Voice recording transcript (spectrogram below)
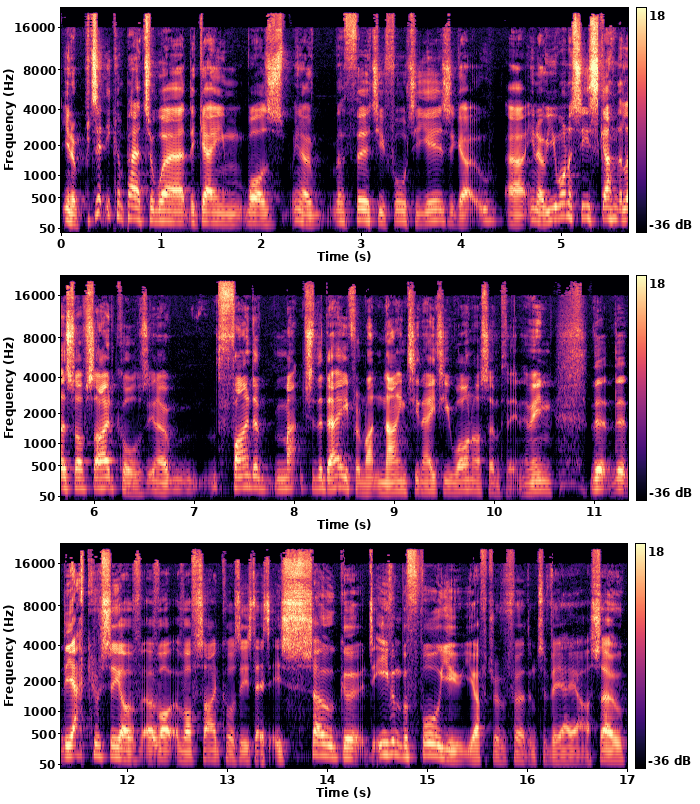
you know, particularly compared to where the game was, you know, 30, 40 years ago, uh, you know, you want to see scandalous offside calls, you know, find a match of the day from like 1981 or something. I mean, the, the, the accuracy of, of, of offside calls these days is so good, even before you, you have to refer them to VAR. So,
